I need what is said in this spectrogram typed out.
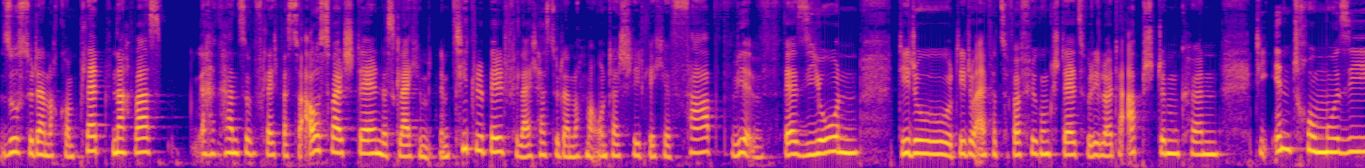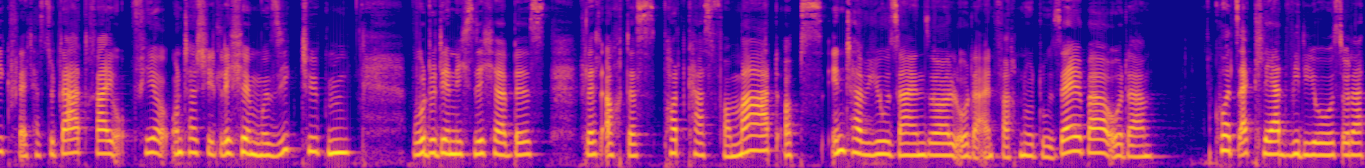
suchst du da noch komplett nach was, kannst du vielleicht was zur Auswahl stellen, das gleiche mit einem Titelbild, vielleicht hast du dann nochmal unterschiedliche Farbversionen, die du, die du einfach zur Verfügung stellst, wo die Leute abstimmen können. Die Intro-Musik, vielleicht hast du da drei, vier unterschiedliche Musiktypen wo du dir nicht sicher bist. Vielleicht auch das Podcast-Format, ob es Interview sein soll oder einfach nur du selber oder kurz erklärt Videos oder,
